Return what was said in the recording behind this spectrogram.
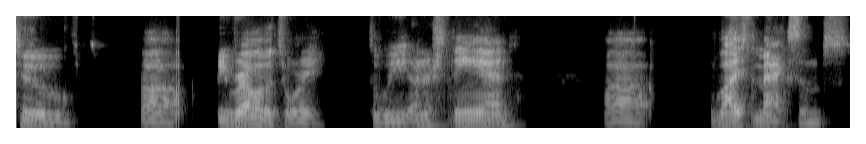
to uh, be revelatory so we understand uh, life maxims,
